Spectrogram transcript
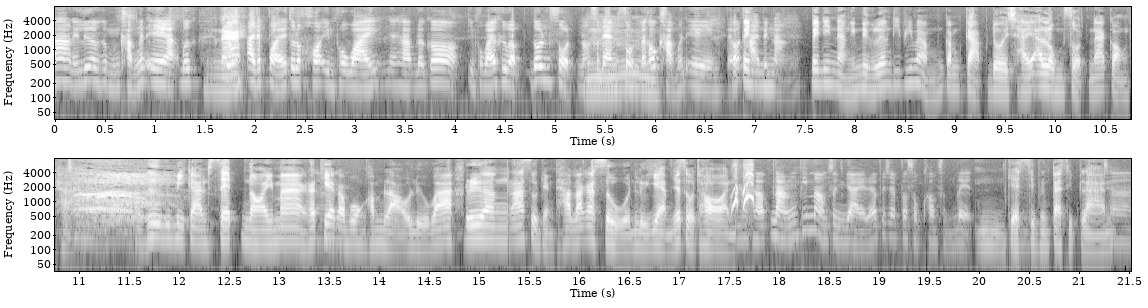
มากในเรื่องคือมันขำกันเองอะมึกนะ อาจจะปล่อยให้ตัวละครอินพอไว้นะครับแล้วก็อินพอไว้คือแบบด้นสดเนาะอืมแสดงสดแล้วเขาขำกันเองแต่ก็ว่าเป็นถ่ายเป็นหนัง เป็นอีกหนังอีกหนึ่งเรื่องที่พี่หม่ำกำกับ โดยใช้อารมณ์สดหน้ากองถ่ายก็ คือมีการเซตน้อยมาก ถ้าเทียบกับวงคำเหลาหรือว่าเรื่องล่าสุดอย่างทัดรักอสูรหรือแหยมยโสธรนะครับหนังพี่หม่ำส่วนใหญ่แล้วจะประสบความสำเร็จเจ็ดสิบถึงแปดสิบล้าน ใช่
